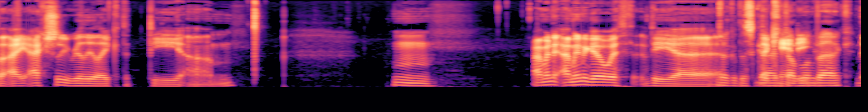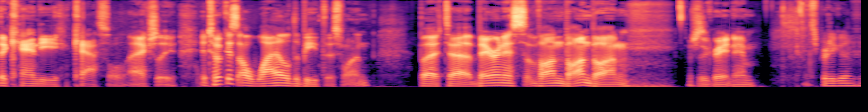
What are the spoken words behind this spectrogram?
But I actually really like the, the um, hmm. I'm gonna I'm gonna go with the uh, Look at this the candy- doubling back. the Candy Castle. Actually, it took us a while to beat this one, but uh, Baroness von Bonbon, which is a great name, That's pretty good.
